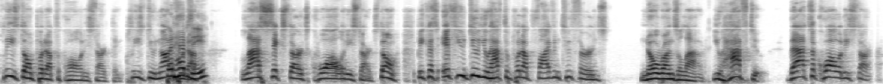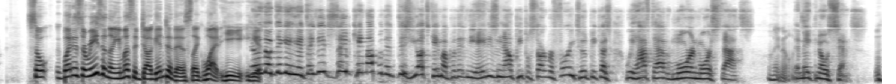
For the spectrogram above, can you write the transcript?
Please don't put up the quality start thing. Please do not. But put Hebsy, up last six starts, quality starts. Don't because if you do, you have to put up five and two thirds, no runs allowed. You have to. That's a quality start. So, what is the reason though? You must have dug into this. Like what? He, he... There's no digging it. They, they came up with it. This yachts came up with it in the 80s, and now people start referring to it because we have to have more and more stats. I know. It make no sense.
